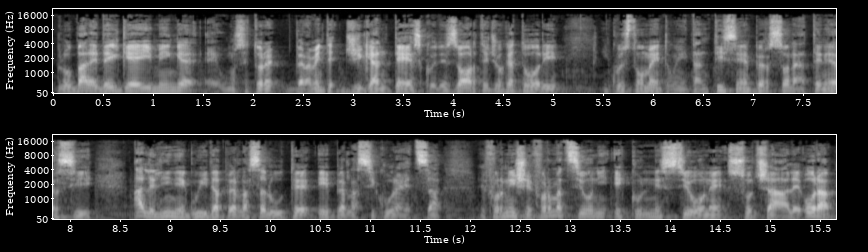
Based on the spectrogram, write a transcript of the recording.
globale del gaming è un settore veramente gigantesco ed esorta i giocatori in questo momento, quindi tantissime persone, a tenersi alle linee guida per la salute e per la sicurezza e fornisce informazioni e connessione sociale. Ora,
